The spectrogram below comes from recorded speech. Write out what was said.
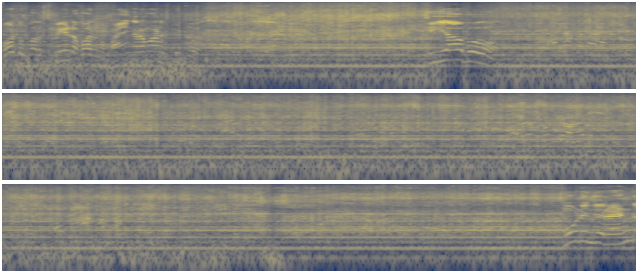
போட்டு போகிற ஸ்பீடை பாருங்கள் பயங்கரமான ஸ்பீட் போகும் தீயா போகும் மூணு இன்ச்சு ரெண்டு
